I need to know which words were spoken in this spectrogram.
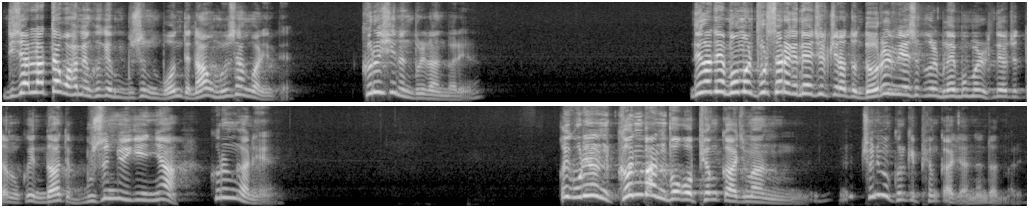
네 잘났다고 하면 그게 무슨 뭔데 나하고 무슨 상관인데 그러시는 분이란 말이에요. 내가 내 몸을 불살하게 내줄지라도 너를 위해서 그걸 내 몸을 내어줬다면 그게 너한테 무슨 유익이 있냐 그런 거 아니에요. 그러니까 우리는 건반 보고 평가하지만 주님은 그렇게 평가하지 않는단 말이에요.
